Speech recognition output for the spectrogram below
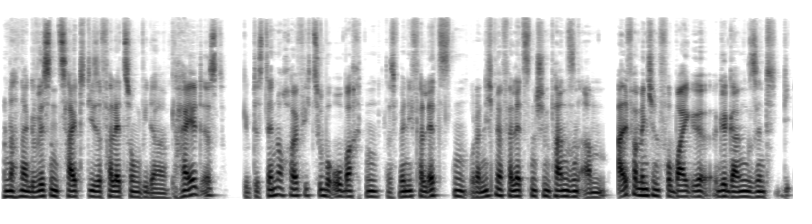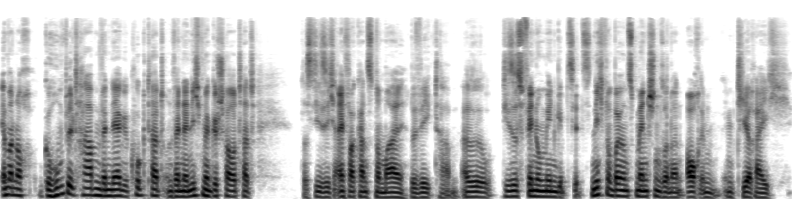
und nach einer gewissen Zeit diese Verletzung wieder geheilt ist, gibt es dennoch häufig zu beobachten, dass wenn die verletzten oder nicht mehr verletzten Schimpansen am Alpha-Männchen vorbeigegangen sind, die immer noch gehumpelt haben, wenn der geguckt hat und wenn er nicht mehr geschaut hat, dass die sich einfach ganz normal bewegt haben. Also dieses Phänomen gibt es jetzt nicht nur bei uns Menschen, sondern auch im, im Tierreich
